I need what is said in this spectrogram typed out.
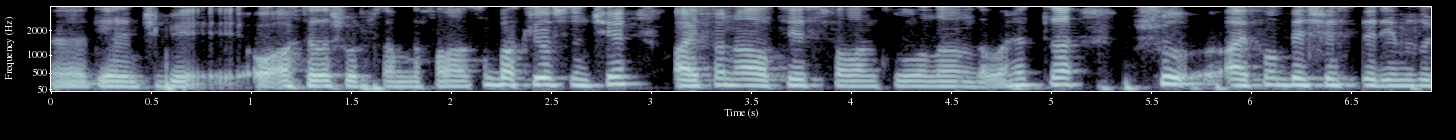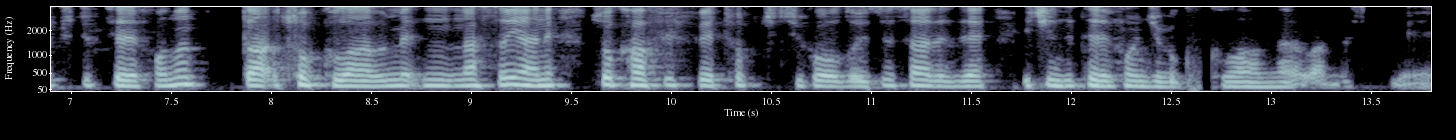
e, diyelim ki bir o arkadaş ortamında falansın. Bakıyorsun ki iPhone 6s falan kullanan da var. Hatta şu iPhone 5s dediğimiz o küçük telefonun da çok kullanabilme nasıl yani çok hafif ve çok küçük olduğu için sadece ikinci telefon gibi kullananlar var mesela.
